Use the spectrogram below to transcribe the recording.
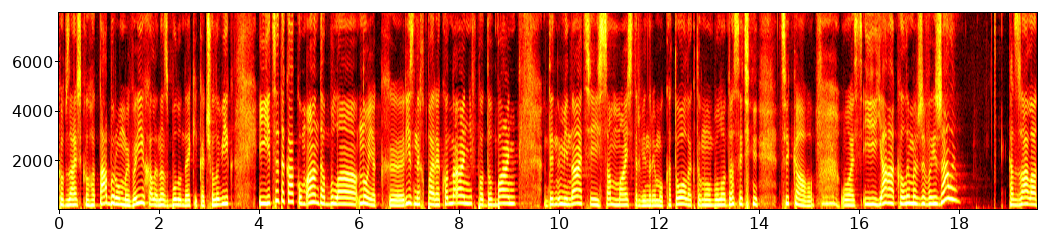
кобзарського табору. Ми виїхали, нас було декілька чоловік. І це така команда була ну, як е, різних переконань, вподобань, деномінацій. Сам майстер він римокатолик, тому було досить цікаво. Ось. І я, коли ми вже виїжджали, казала,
